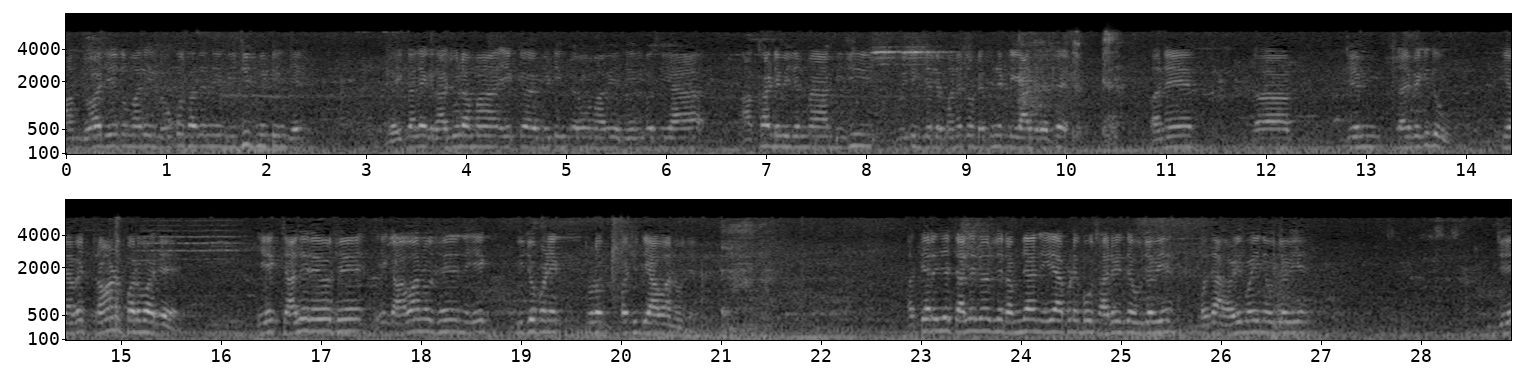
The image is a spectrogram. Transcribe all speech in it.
આમ જોવા જઈએ તો મારી લોકો સાથેની બીજી જ મિટિંગ છે. ગઈકાલે એક રાજુલામાં એક મિટિંગ કરવામાં આવી હતી. એની પછી આ આખા ડિવિઝનમાં આ બીજી મિટિંગ છે એટલે મને તો ડેફિનેટલી યાદ રહેશે. અને જેમ સાહેબે કીધું કે હવે ત્રણ પર્વ છે. એક ચાલી રહ્યો છે, એક આવવાનો છે અને એક બીજો પણ એક થોડોક પછીથી આવવાનો છે. અત્યારે જે ચાલી રહ્યો છે રમજાન એ આપણે બહુ સારી રીતે ઉજવીએ, બધા હળીમળીને ઉજવીએ. જે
